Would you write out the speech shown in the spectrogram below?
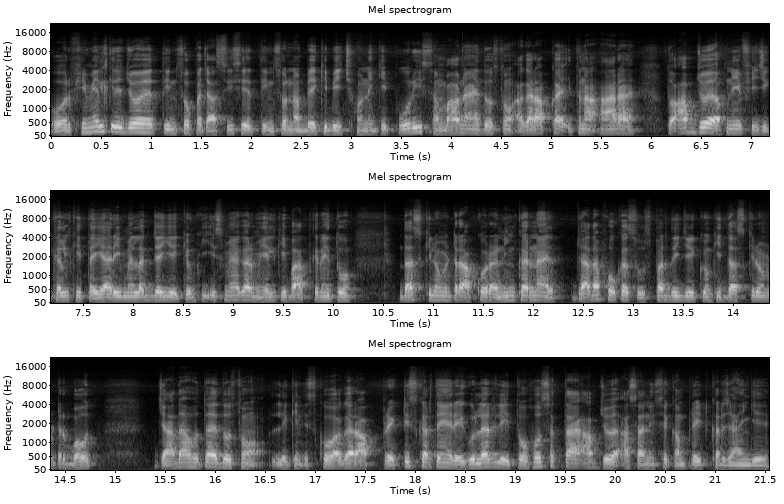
और फीमेल के लिए जो है तीन सौ पचासी से तीन सौ नब्बे के बीच होने की पूरी संभावना है दोस्तों। अगर आपका इतना आ रहा है तो आप जो है अपने फ़िज़िकल की तैयारी में लग जाइए, क्योंकि इसमें अगर मेल की बात करें तो दस किलोमीटर आपको रनिंग करना है, ज़्यादा फोकस उस पर दीजिए, क्योंकि दस किलोमीटर बहुत ज़्यादा होता है दोस्तों। लेकिन इसको अगर आप प्रैक्टिस करते हैं रेगुलरली तो हो सकता है आप जो है आसानी से कंप्लीट कर जाएँगे।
